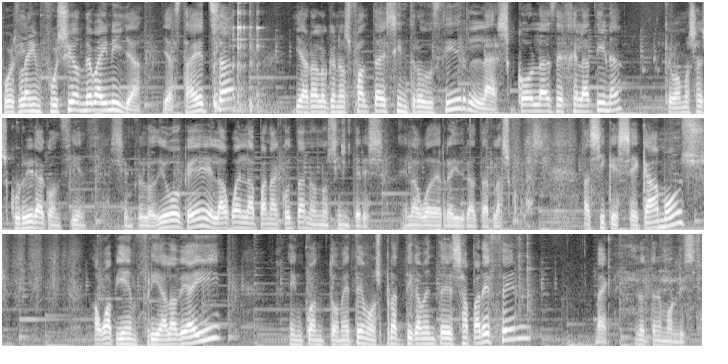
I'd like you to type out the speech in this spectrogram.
Pues la infusión de vainilla ya está hecha y ahora lo que nos falta es introducir las colas de gelatina que vamos a escurrir a conciencia. Siempre lo digo que el agua en la panacota no nos interesa, el agua de rehidratar las colas. Así que secamos, agua bien fría la de ahí, en cuanto metemos prácticamente desaparecen. Venga, lo tenemos listo.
